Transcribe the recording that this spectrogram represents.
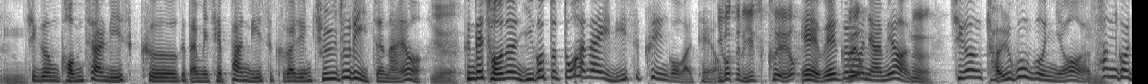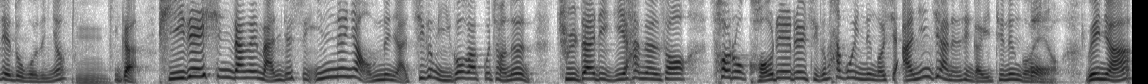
음. 지금 검찰 리스크, 그다음에 재판 리스크가 지금 줄줄이 있잖아요. 예. 근데 저는 이것도 또 하나의 리스크인 것 같아요. 이것도 리스크예요? 예, 왜 그러냐면 네. 음. 지금 결국은요 선거제도거든요. 그러니까 비례 신당을 만들 수 있느냐 없느냐 지금 이거 갖고 저는 줄다리기 하면서 서로 거래를 지금 하고 있는 것이 아닌지 하는 생각이 드는 거예요. 어. 왜냐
